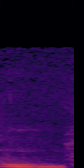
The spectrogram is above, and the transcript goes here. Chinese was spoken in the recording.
嗯。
